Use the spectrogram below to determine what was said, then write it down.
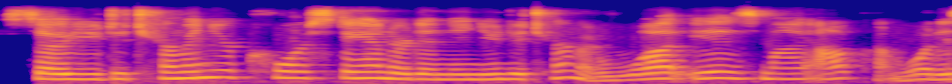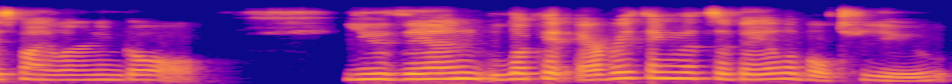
So you determine your core standard and then you determine what is my outcome? What is my learning goal? You then look at everything that's available to you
